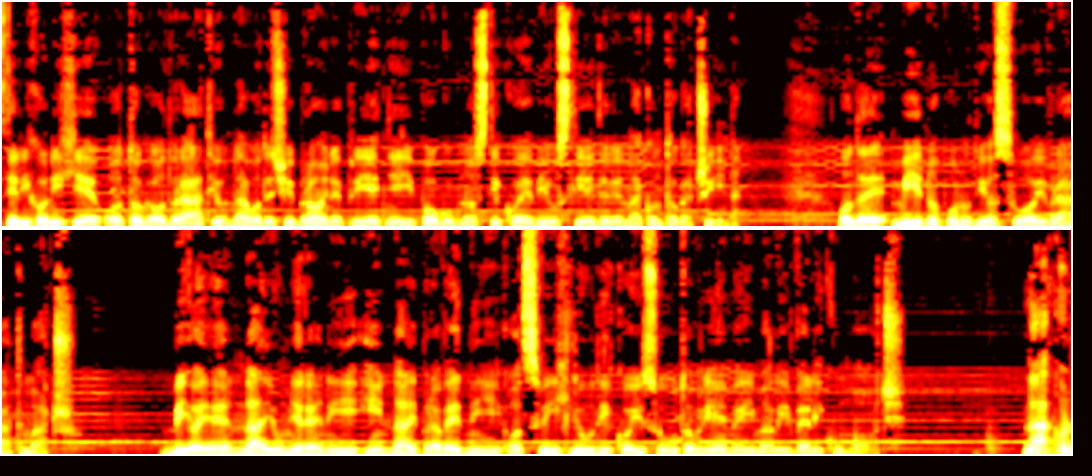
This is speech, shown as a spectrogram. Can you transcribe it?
Stilihon ih je od toga odvratio navodeći brojne prijetnje i pogubnosti koje bi uslijedile nakon toga čina. Onda je mirno ponudio svoj vrat maču. Bio je najumjereniji i najpravedniji od svih ljudi koji su u to vrijeme imali veliku moć. Nakon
